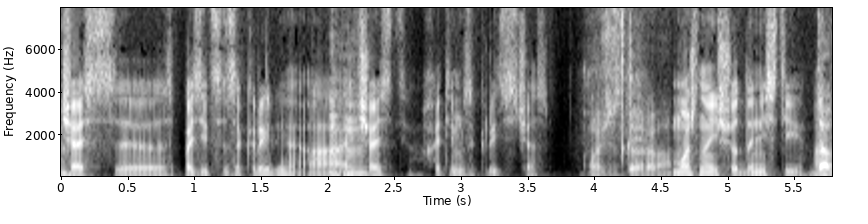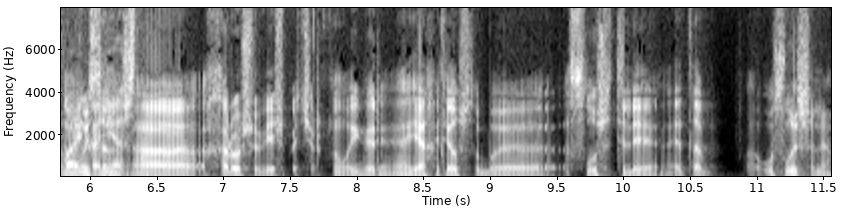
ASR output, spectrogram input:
Часть э, позиций закрыли, а часть хотим закрыть сейчас. Очень здорово. Можно еще донести Давай, мысль? конечно. А, хорошую вещь подчеркнул Игорь. Я хотел, чтобы слушатели это услышали,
